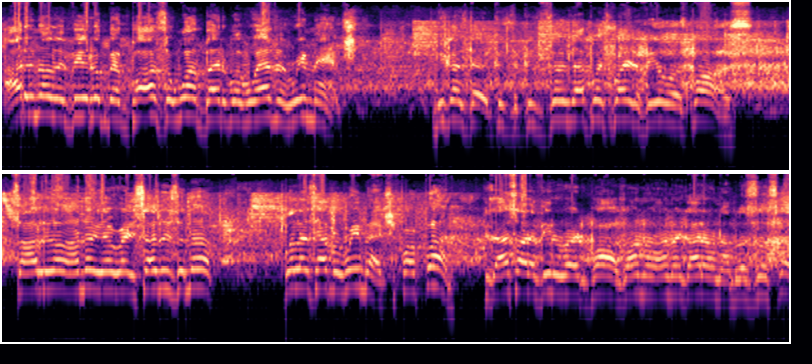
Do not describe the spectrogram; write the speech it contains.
I don't know if it would have been paused or what, but we'll have a rematch because the because the because that push play the video was paused. So I don't know. I know you already saw this enough, but let's have a rematch for fun. Cause I saw the video right paused. I know I know you got it on now. But let's let's go.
